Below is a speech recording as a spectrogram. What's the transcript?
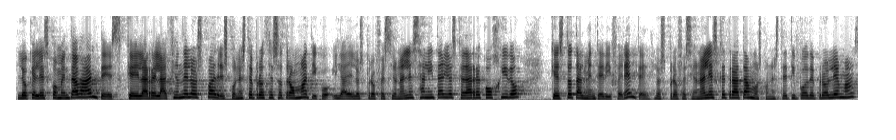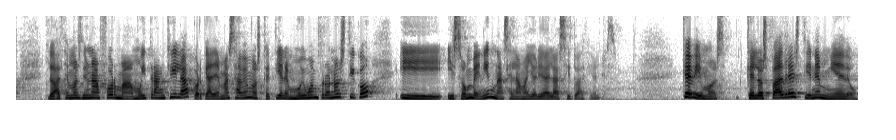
lo que les comentaba antes, que la relación de los padres con este proceso traumático y la de los profesionales sanitarios queda recogido que es totalmente diferente. Los profesionales que tratamos con este tipo de problemas lo hacemos de una forma muy tranquila porque además sabemos que tienen muy buen pronóstico y, son benignas en la mayoría de las situaciones. ¿Qué vimos? Que los padres tienen miedo,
